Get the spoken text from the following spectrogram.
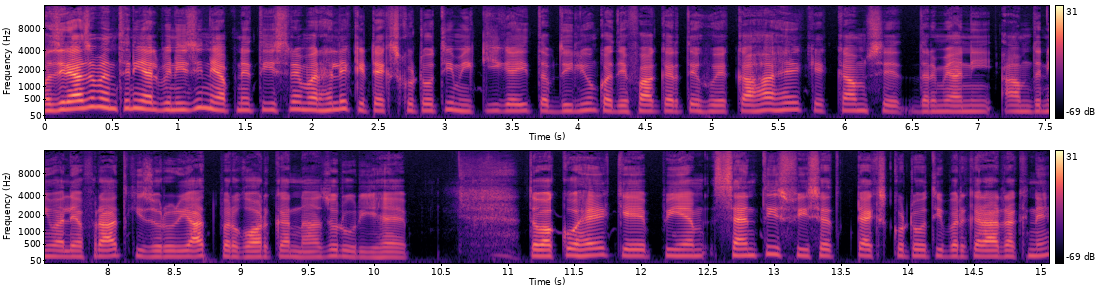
وزیر اعظم اینتھنی البنیزی نے اپنے تیسرے مرحلے کی ٹیکس کٹوتی میں کی گئی تبدیلیوں کا دفاع کرتے ہوئے کہا ہے کہ کم سے درمیانی آمدنی والے افراد کی ضروریات پر غور کرنا ضروری ہے۔ توقع ہے کہ پی ایم سینتیس فیصد ٹیکس کٹوتی برقرار رکھنے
